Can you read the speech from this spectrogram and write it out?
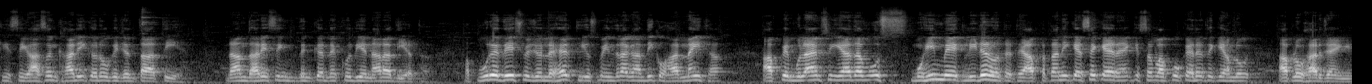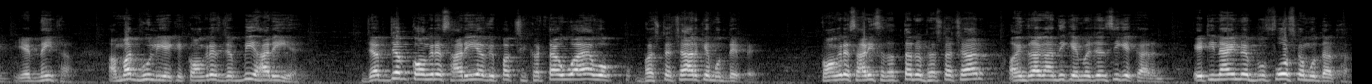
कि सिंहासन खाली करो कि जनता आती है। रामधारी सिंह दिनकर ने खुद ये नारा दिया था। और पूरे देश में जो लहर थी, उसमें इंदिरा गांधी को हारना ही था। आपके मुलायम सिंह यादव उस मुहिम में एक लीडर होते थे। आप पता नहीं कैसे कह रहे हैं कि सब आपको कह रहे थे कि हम लोग, आप लोग हार जाएँगे। ये नहीं था। अब मत भूलिए कि कांग्रेस जब भी हारी है, जब जब कांग्रेस हारी है, विपक्ष इकट्ठा हुआ है वो भ्रष्टाचार के मुद्दे पे। कांग्रेस हारी सतहत्तर में भ्रष्टाचार और इंदिरा गांधी के इमरजेंसी के कारण। 89 में फोर्स का मुद्दा था।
